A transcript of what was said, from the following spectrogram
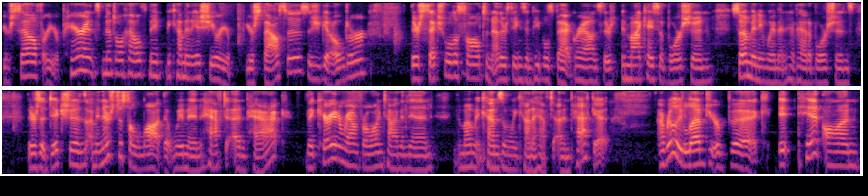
yourself or your parents' mental health may become an issue, or your your spouses as you get older. There's sexual assault and other things in people's backgrounds. There's, in my case, abortion. So many women have had abortions. There's addictions. I mean, there's just a lot that women have to unpack. They carry it around for a long time, and then the moment comes when we kind of have to unpack it. I really loved your book. It hit on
